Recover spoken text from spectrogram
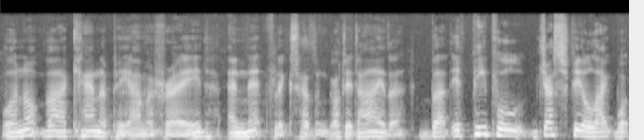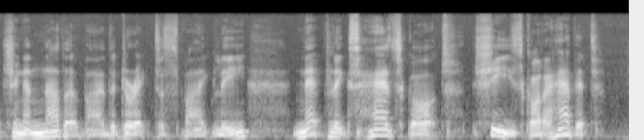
Well, not via Kanopy, I'm afraid, and Netflix hasn't got it either. But if people just feel like watching another by the director Spike Lee, Netflix has got She's Gotta Have It,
